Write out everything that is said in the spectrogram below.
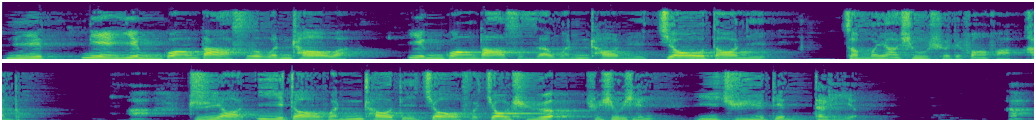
你念印光大师文钞啊，印光大师在文钞里教导你怎么样修学的方法很多啊，只要依照文钞的教教学去修行，你决定得力。啊，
